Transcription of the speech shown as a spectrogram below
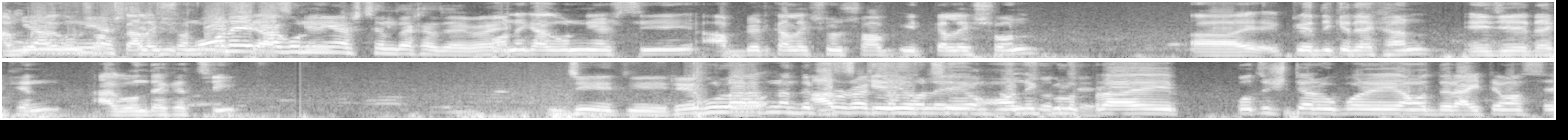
আগুন আগুন আগুন সব আসছেন? অনেক আগুন নিয়ে আসছেন দেখা যায় ভাই। অনেক আগুন নিয়ে আসছি আপডেট কালেকশন সব ঈদ কালেকশন একটু এদিকে দেখান এই যে দেখেন আগুন দেখাচ্ছি। জি জি রেগুলার আপনাদের আজকে হচ্ছে অনেকগুলো প্রায় পঁচিশটার উপরে আমাদের আইটেম আছে।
